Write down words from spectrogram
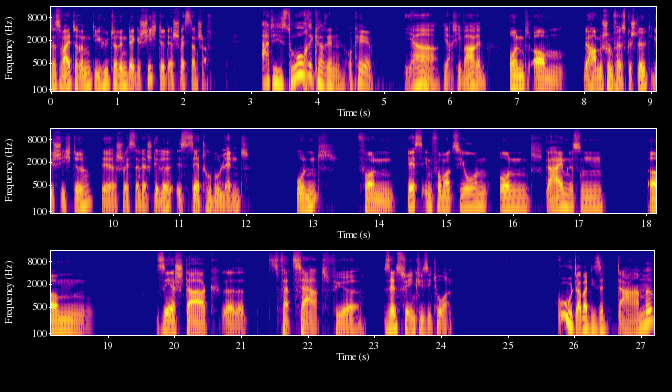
des Weiteren die Hüterin der Geschichte der Schwesternschaft. Ah, die Historikerin, okay. Ja, die Archivarin. Und ähm, wir haben schon festgestellt, die Geschichte der Schwester der Stille ist sehr turbulent und von Desinformation und Geheimnissen ähm, sehr stark äh, verzerrt für selbst für Inquisitoren. Gut, aber diese Dame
